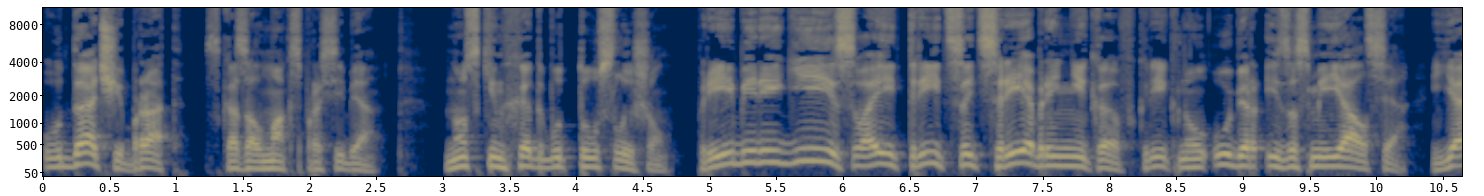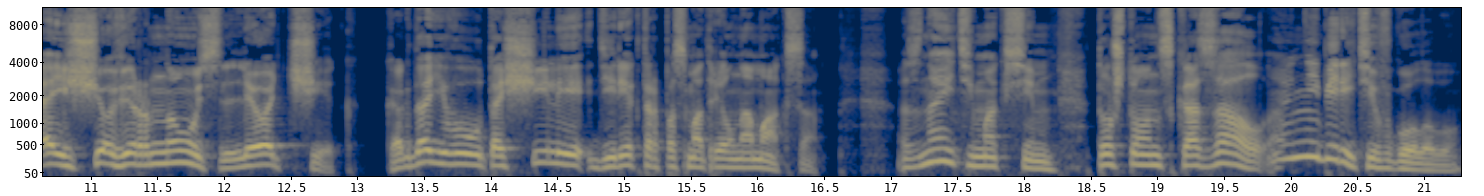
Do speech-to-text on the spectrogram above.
«Удачи, брат», — сказал Макс про себя. Но скинхед будто услышал. «Прибереги свои тридцать сребренников!» — крикнул Убер и засмеялся. «Я еще вернусь, летчик!» Когда его утащили, директор посмотрел на Макса. «Знаете, Максим, то, что он сказал, не берите в голову.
